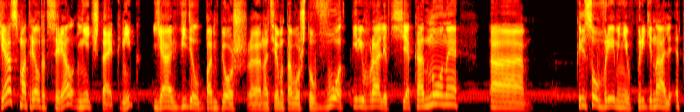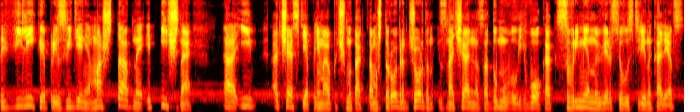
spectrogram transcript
я смотрел этот сериал, не читая книг. Я видел бомбеж э, на тему того, что вот, переврали все каноны, а, «Колесо времени» в оригинале — это великое произведение, масштабное, эпичное. А, И отчасти я понимаю, почему так, потому что Роберт Джордан изначально задумывал его как современную версию «Властелина колец».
